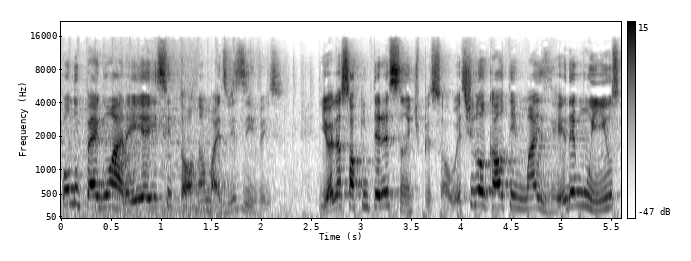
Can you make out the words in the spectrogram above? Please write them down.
quando pegam areia e se tornam mais visíveis. E olha só que interessante, pessoal, este local tem mais redemoinhos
